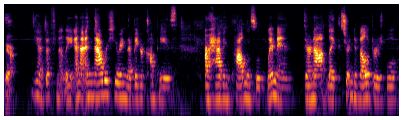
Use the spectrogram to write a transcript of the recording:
Yeah, Yeah, definitely. And and now we're hearing that bigger companies are having problems with women. They're not like certain developers will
